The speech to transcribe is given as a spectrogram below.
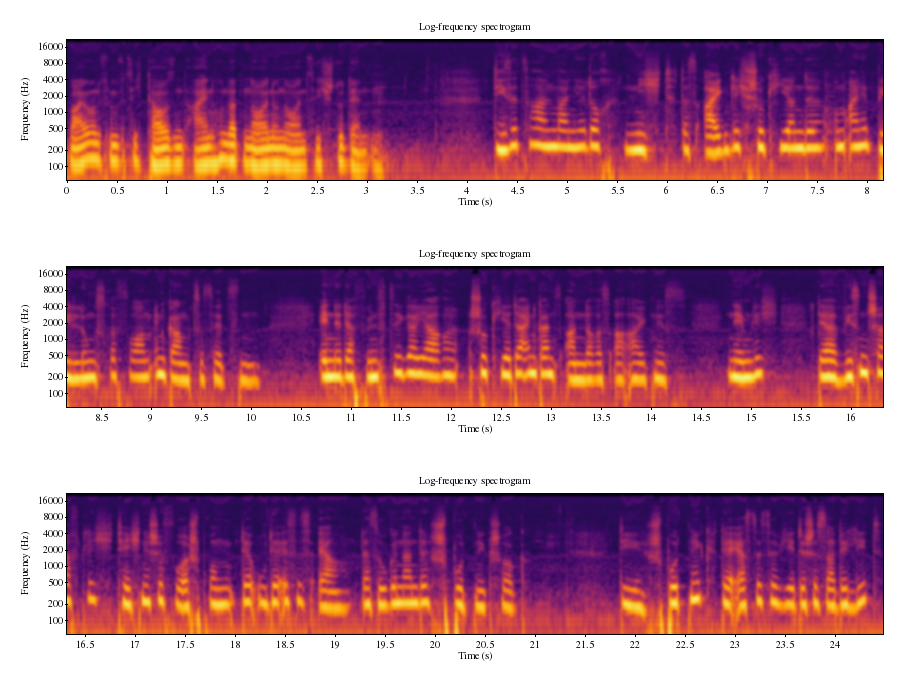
52.199 Studenten. Diese Zahlen waren jedoch nicht das eigentlich Schockierende, um eine Bildungsreform in Gang zu setzen Ende der 50er Jahre schockierte ein ganz anderes Ereignis, nämlich der wissenschaftlich-technische Vorsprung der UdSSR, der sogenannte Sputnik-Schock. Die Sputnik, der erste sowjetische Satellit,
